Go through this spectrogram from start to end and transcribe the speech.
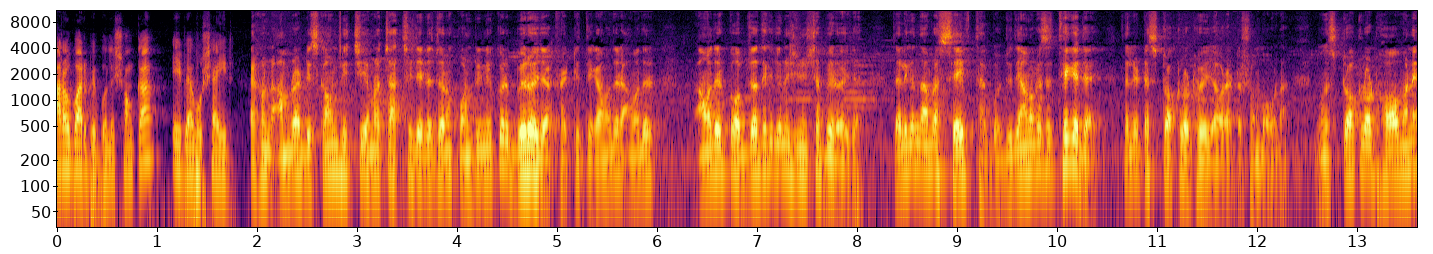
আরও বাড়বে বলে শঙ্কা এই ব্যবসায়ীর। এখন আমরা ডিসকাউন্ট দিচ্ছি আমরা চাচ্ছি যে এটা যেন কন্টিনিউ করে বেরোয় যাক ফ্যাক্টরি থেকে। আমাদের আমাদের আমাদের কবজা থেকে যেন জিনিসটা বেরোয় যায়। তাহলে কিন্তু আমরা সেফ থাকব। যদি আমার কাছে থেকে যায়, তাহলে এটা স্টক লট হয়ে যাওয়ার একটা সম্ভাবনা। এবং স্টক লট হওয়া মানে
